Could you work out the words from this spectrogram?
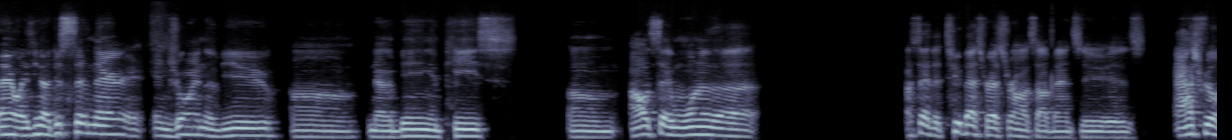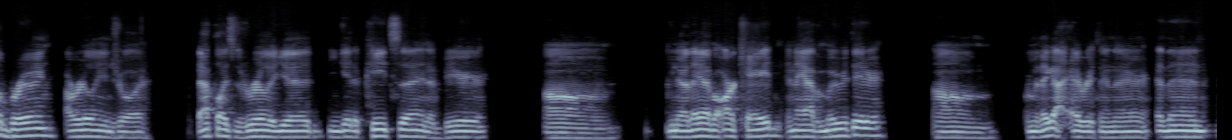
but anyways, you know, just sitting there enjoying the view, um, you know, being in peace. Um, I would say one of the, I'd say the two best restaurants I've been to is Asheville Brewing. I really enjoy. That place is really good. You can get a pizza and a beer. Um, you know, they have an arcade and they have a movie theater. Um, I mean, they got everything there. And then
